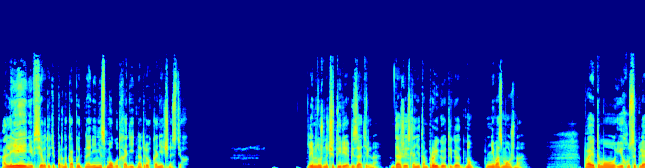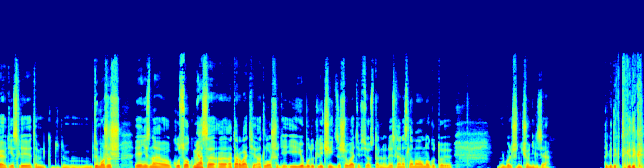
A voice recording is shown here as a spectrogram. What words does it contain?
Олени, все вот эти парнокопытные, они не смогут ходить на трех конечностях. Им нужно четыре обязательно. Даже если они там прыгают и говорят, ну, невозможно. Поэтому их усыпляют, если там, ты можешь, я не знаю, кусок мяса а, оторвать от лошади, и ее будут лечить, зашивать и все остальное. Но если она сломала ногу, то больше ничего нельзя. Тыгдык-тыгдык.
